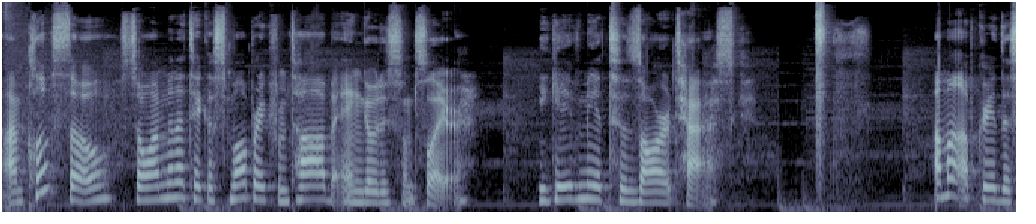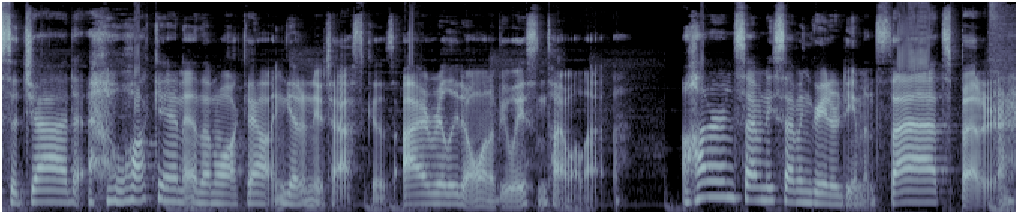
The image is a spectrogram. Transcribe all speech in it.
I'm close though, so I'm gonna take a small break from Tob and go do some Slayer. He gave me a TzHaar task. I'm gonna upgrade this to Jad, walk in and then walk out and get a new task because I really don't want to be wasting time on that. 177 greater demons, that's better.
